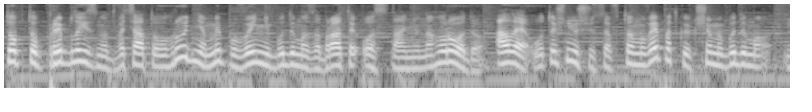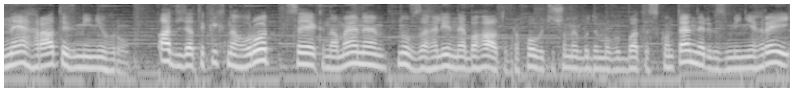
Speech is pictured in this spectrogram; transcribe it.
Тобто, приблизно 20 грудня ми повинні будемо забрати останню нагороду. Але уточню, що це в тому випадку, якщо ми будемо не грати в міні-гру. А для таких нагород це, як на мене, ну взагалі небагато, враховуючи, що ми будемо вибивати з контейнерів, з міні-гри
